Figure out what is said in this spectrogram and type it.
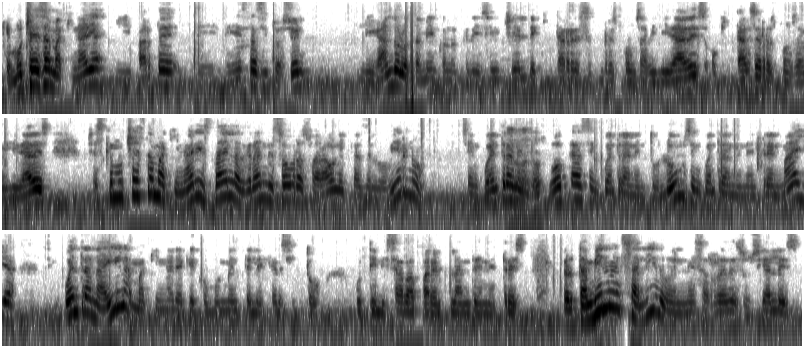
que mucha de esa maquinaria y parte de, de esta situación ligándolo también con lo que dice Michelle de quitar responsabilidades o quitarse responsabilidades, pues es que mucha de esta maquinaria está en las grandes obras faraónicas del gobierno. Se encuentran en Los Bocas, se encuentran en Tulum, se encuentran en el Tren Maya, se encuentran ahí la maquinaria que comúnmente el ejército utilizaba para el plan DN3. Pero también han salido en esas redes sociales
